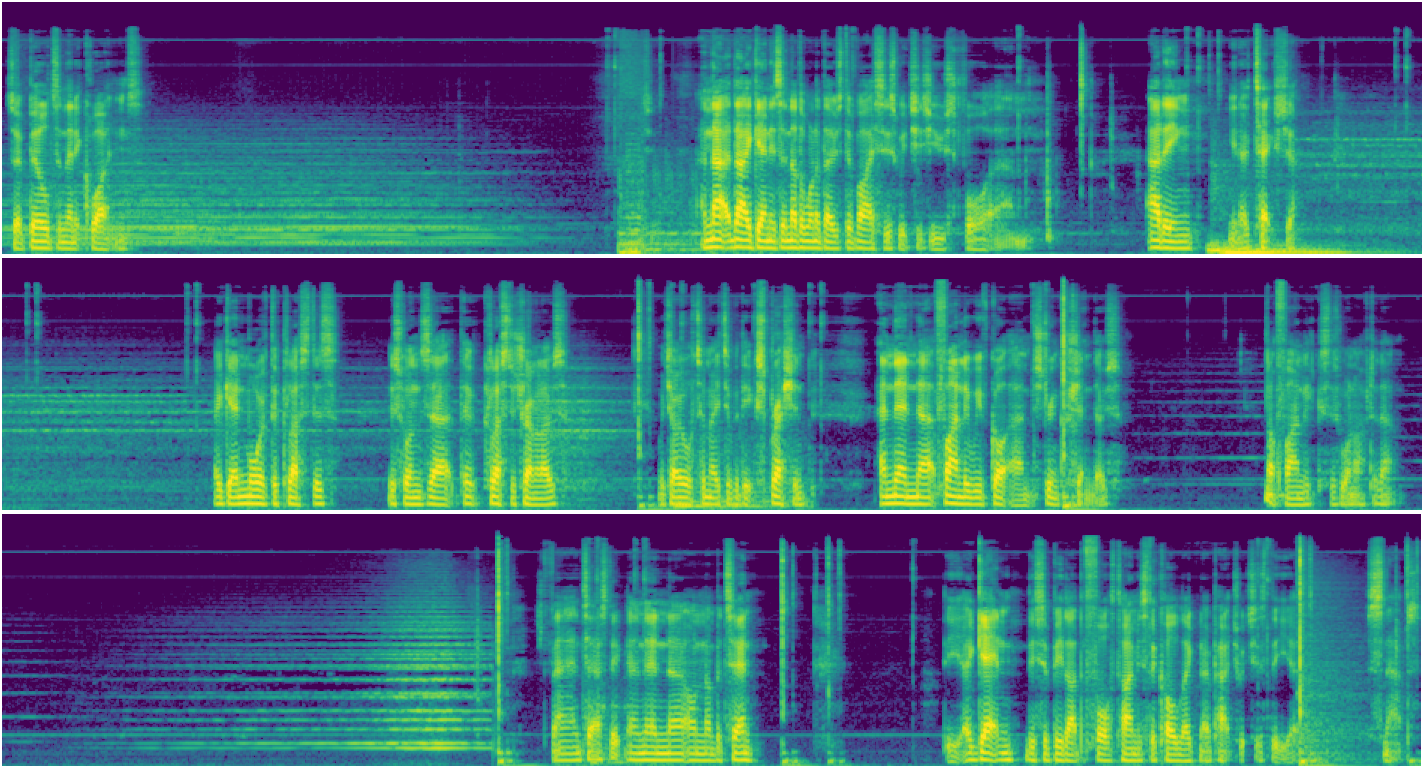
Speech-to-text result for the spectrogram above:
so it builds and then it quietens. And that that again is another one of those devices which is used for um, adding, you know, texture. Again, more of the clusters. This one's uh, the cluster tremolos, which I automated with the expression. And then uh, finally, we've got um, string crescendos. Not finally, because there's one after that. Fantastic. And then uh, on number 10, the again, this would be like the fourth time is the Col Legno patch, which is the uh, snaps.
